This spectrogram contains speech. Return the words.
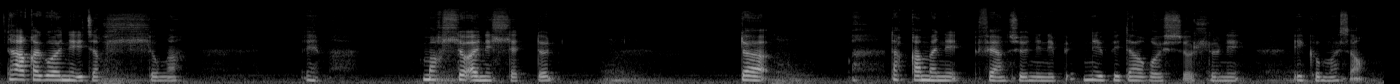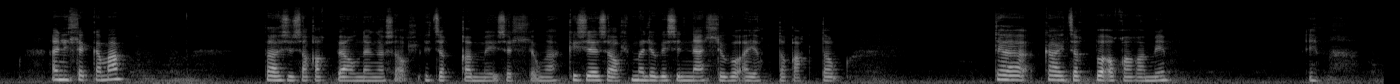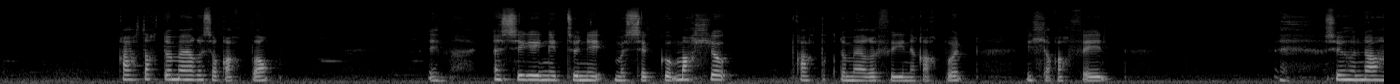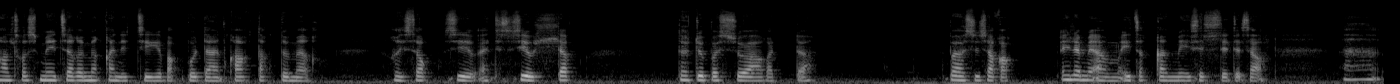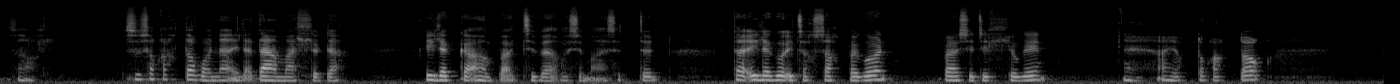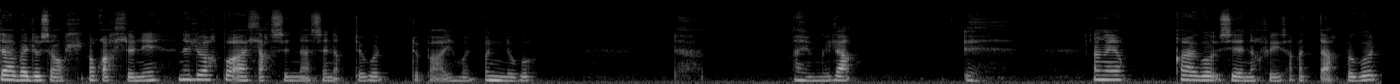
таақагуани итерлунга эма марлу аниллаттут. Таа таққамани фиарсуунини нипитааруиссууллуни икумасаа. Аниллаккама паасусақарпиарнангасоорл итеққамми исаллунга. Кисиасоорл малугисиннааллугу ajortoqartoq таа кайтерпа оқарами? Има. Qaartartumaarisоqarpo има. Ассигиингитсуни массакку марлу qaartartumaaриффигинеқарпут иллоқарфиит 750 метеримеққанитсигиварпутаан qaartartumeeq рисоq сиу ат сиуллеq татупассуааратта паассисақар илами аама итеққамми исаллута саар. Аа саар. Сусақартаруна ила таамааллута. Илакка аам паатсивеерусимаасаттут та илагу итерсарпагуун пааситиллугин ajortoqartoq таавалусаарл оқарлүни налуарпу аалларсиннаассанертугут тупааимут уннугу. Аюнгила. Э ангайоққаагу сианерфигисақаттаарпагут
